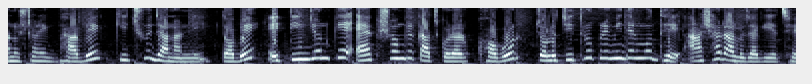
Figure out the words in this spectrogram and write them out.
আনুষ্ঠানিকভাবে কিছু জানাননি, তবে এই তিনজনকে একসঙ্গে কাজ করার খবর চলচ্চিত্রপ্রেমীদের মধ্যে আশার আলো জাগিয়েছে।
